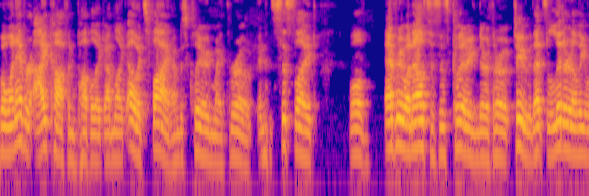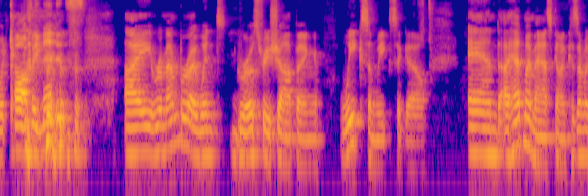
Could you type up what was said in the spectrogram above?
But whenever I cough in public, I'm like, "Oh, it's fine. I'm just clearing my throat," and it's just like, well. Everyone else is just clearing their throat too. That's literally what coughing is. I remember I went grocery shopping weeks and weeks ago, and I had my mask on because I'm a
